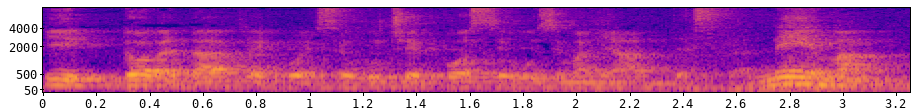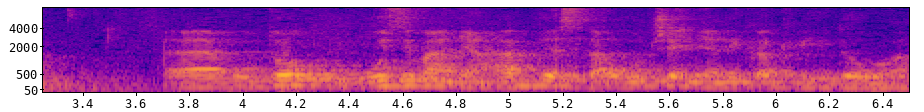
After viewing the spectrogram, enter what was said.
i dove, dakle, koje se uče poslije uzimanja abdesta. Nema u toku uzimanja abdesta učenja nikakvih dova,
